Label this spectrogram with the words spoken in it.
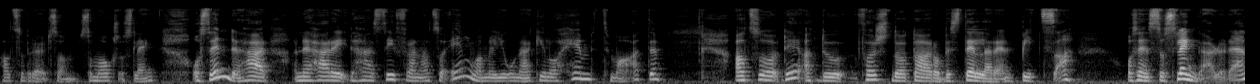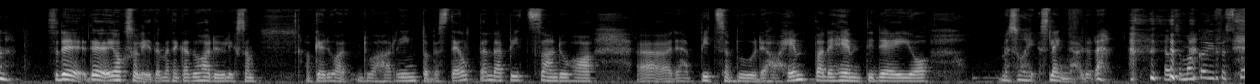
alltså bröd som, som också slängt. Och sen den här, den här, den här siffran, alltså 11 miljoner kilo hämtmat. Alltså det att du först då tar och beställer en pizza och sen så slänger du den. Så det, det är också lite, men jag tänker att du har du liksom Okej, du, har, du har ringt och beställt den där pizzan, du har, uh, det här pizzabudet har hämtat det hem till dig och, men så slänger du det. Alltså man kan ju förstå,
